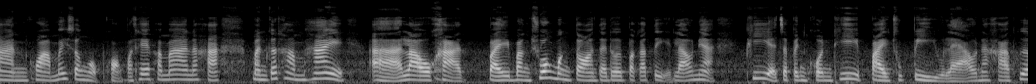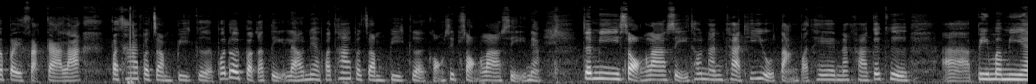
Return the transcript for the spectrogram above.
ารณ์ความไม่สงบของประเทศพม่านะคะ มันก็ทำให้เราขาดไปบางช่วงบางตอนแต่โดยปกติแล้วเนี่ยพี่จะเป็นคนที่ไปทุกปีอยู่แล้วนะคะ เพื่อไปสักการะพระธาตุประจำปีเกิด เพราะโดยปกติแล้วเนี่ยพระธาตุประจำปีเกิดของ 12 ราศีเนี่ยจะมี 2 ราศีเท่านั้นค่ะที่อยู่ต่างประเทศนะคะ ก็คืออปีมะเมีย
